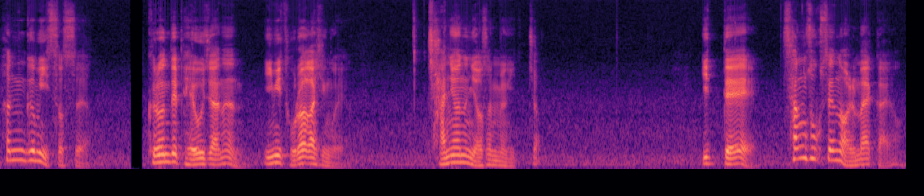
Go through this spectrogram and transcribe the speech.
현금이 있었어요. 그런데 배우자는 이미 돌아가신 거예요. 자녀는 6명 있죠. 이때 상속세는 얼마일까요?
